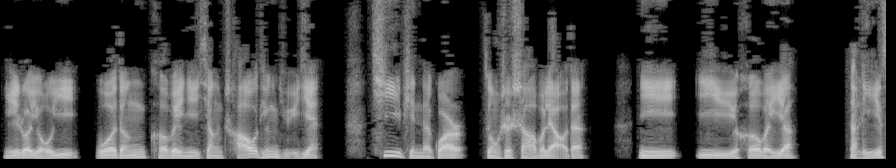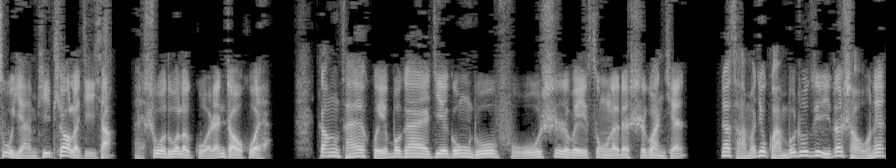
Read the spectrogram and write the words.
你若有意，我等可为你向朝廷举荐。七品的官儿。”总是少不了的，你意欲何为呀？那李素眼皮跳了几下，哎，说多了果然招祸呀！刚才悔不该接公主府侍卫送来的十贯钱，那怎么就管不住自己的手呢？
